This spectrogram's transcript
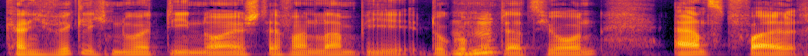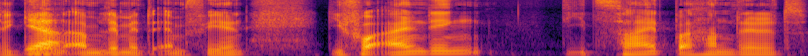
kann ich wirklich nur die neue Stefan Lampi-Dokumentation Ernstfall Regieren am Limit empfehlen, die vor allen Dingen die Zeit behandelt,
